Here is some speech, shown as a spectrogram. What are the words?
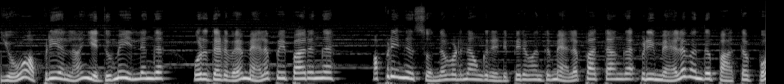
ஐயோ அப்படியெல்லாம் எதுவுமே இல்லைங்க. ஒரு தடவை மேலே போய் பாருங்க. அப்படின்னு சொன்ன உடனே அவங்க ரெண்டு பேரும் வந்து மேலே பார்த்தாங்க. இப்படி மேலே வந்து பார்த்தப்போ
